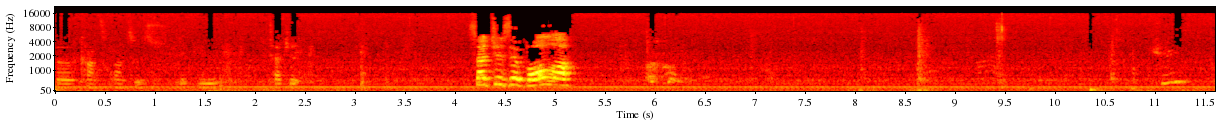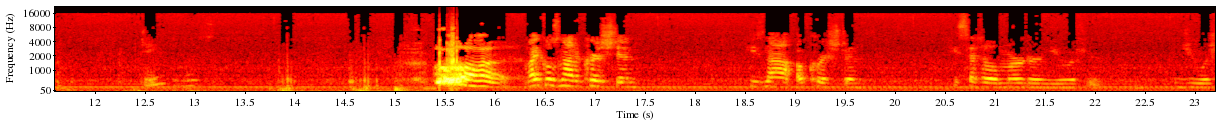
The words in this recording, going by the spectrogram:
the consequences if you touch it. Such as Ebola. Michael's not a Christian. He's not a Christian. He said he'll murder you if you're Jewish.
